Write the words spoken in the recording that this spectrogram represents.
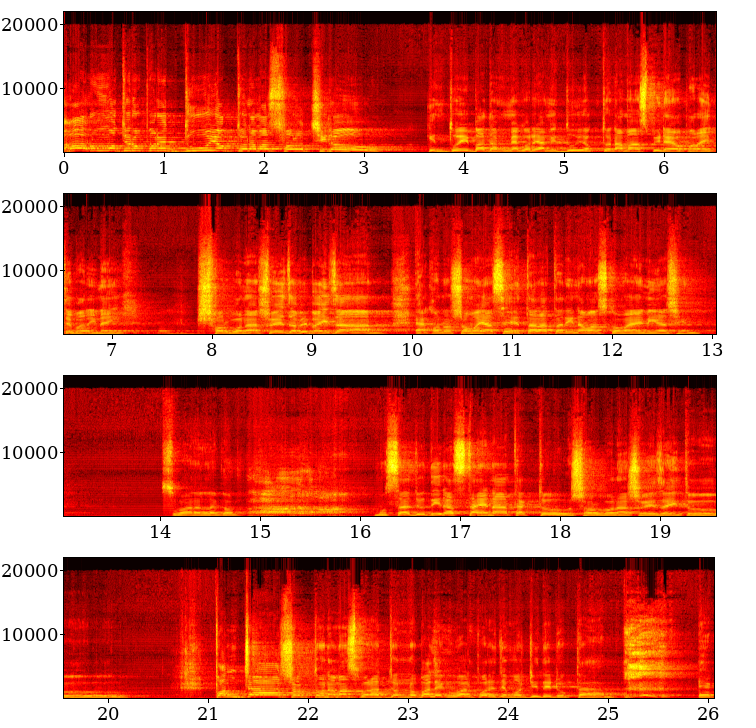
আমার উন্মতির উপরে দুই অক্ত নামাজ ফরজ ছিল, কিন্তু এই বাদাম মেগরে আমি দুই অক্ত নামাজ পিড়ায় পড়াইতে পারি নাই। সর্বনাশ হয়ে যাবে ভাইজান। এখনও সময় আছে, তাড়াতাড়ি নামাজ কমায় নিয়ে আসেন। মুসা যদি রাস্তায় না থাকতো, সর্বনাশ হয়ে যাইতো। পঞ্চাশ শক্ত নামাজ পড়ার জন্য বালেক হওয়ার পরে যে মসজিদে ঢুকতাম, এক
